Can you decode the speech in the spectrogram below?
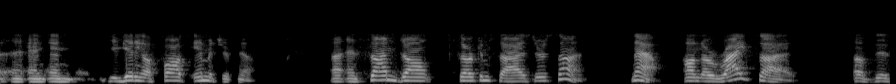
uh, and, and you're getting a false image of him. Uh, and some don't circumcise their sons. Now, on the right side of this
